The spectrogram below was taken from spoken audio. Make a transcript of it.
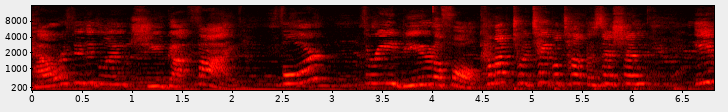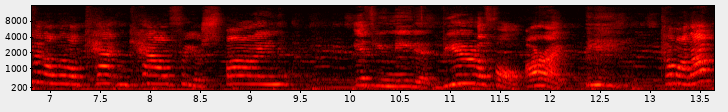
Power through the glutes. You've got five, four, three. Beautiful. Come up to a tabletop position. Even a little cat and cow for your spine if you need it. Beautiful. All right. Come on up.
